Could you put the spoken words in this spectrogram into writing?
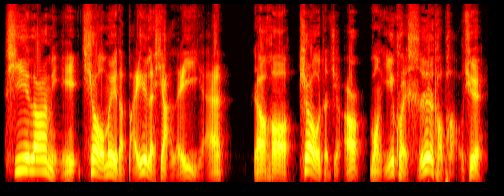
希拉米俏媚的白了夏雷一眼，然后跳着脚往一块石头跑去。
